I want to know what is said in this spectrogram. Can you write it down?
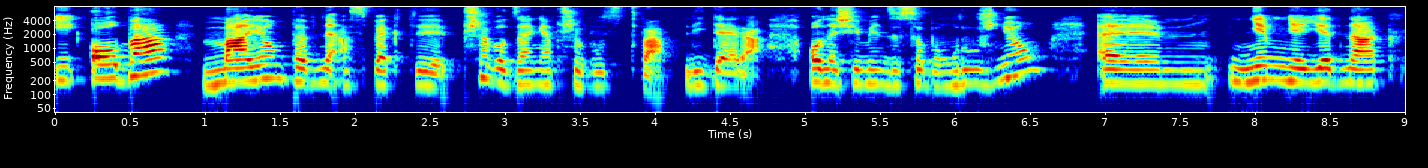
I oba mają pewne aspekty przewodzenia, przywództwa, lidera. One się między sobą różnią, em, niemniej jednak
